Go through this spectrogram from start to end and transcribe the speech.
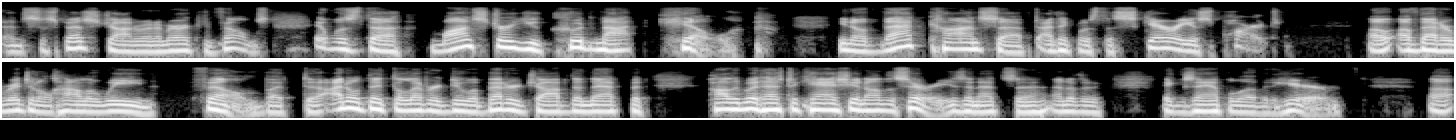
and suspense genre in American films. It was the monster you could not kill. You know, that concept, I think, was the scariest part of, of that original Halloween film. But uh, I don't think they'll ever do a better job than that. But Hollywood has to cash in on the series, and that's uh, another example of it here. Uh,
